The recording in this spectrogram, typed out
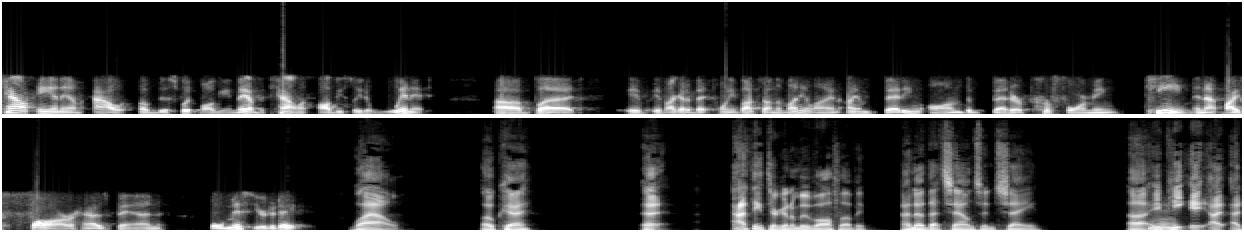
count A and M out of this football game. They have the talent, obviously, to win it. Uh, but if if I got to bet twenty bucks on the money line, I am betting on the better performing team, and that by far has been Ole Miss year to date. Wow. Okay. Uh, I think they're going to move off of him. I know that sounds insane. Uh, If Mhm. he, I, I,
